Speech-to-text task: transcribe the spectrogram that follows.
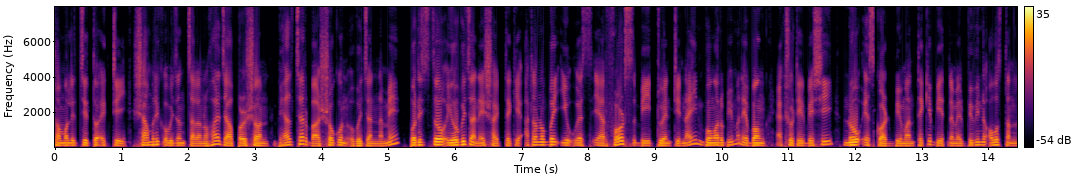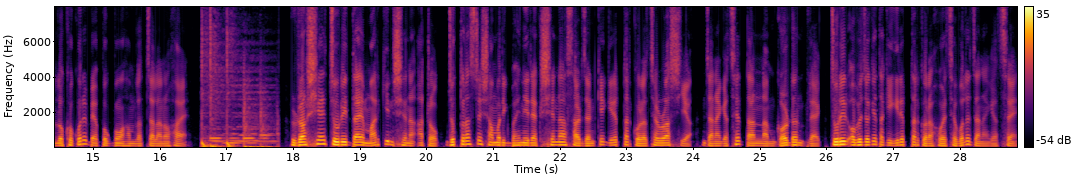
সমালোচিত একটি সামরিক অভিযান চালানো হয়, যা অপারেশন ভ্যালচার বা শকুন অভিযান নামে পরিচিত। এই অভিযানে ষাট থেকে আটানব্বই US air force B twenty nine বোমারু বিমান এবং একশোটির বেশি নৌ স্কোয়াড বিমান থেকে ভিয়েতনামের বিভিন্ন অবস্থান লক্ষ্য করে ব্যাপক বোমা হামলা চালানো হয়। রাশিয়ায় চুরির দায়ে মার্কিন সেনা আটক। যুক্তরাষ্ট্রের সামরিক বাহিনীর এক সেনা সার্জেন্টকে গ্রেপ্তার করেছে রাশিয়া। জানা গেছে, তার নাম গর্ডন ব্ল্যাক। চুরির অভিযোগে তাকে গ্রেপ্তার করা হয়েছে বলে জানা গেছে।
